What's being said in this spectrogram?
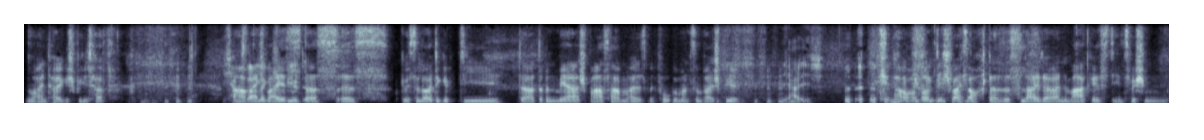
nur einen Teil gespielt habe. ich hab's Aber ich weiß, dass es gewisse Leute gibt, die da drin mehr Spaß haben als mit Pokémon zum Beispiel. ja, ich. genau, und ich weiß auch, dass es leider eine Marke ist, die inzwischen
